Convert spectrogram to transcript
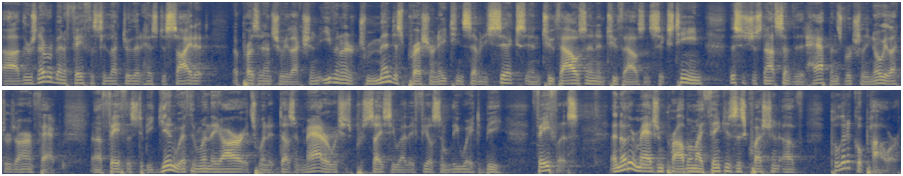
Uh, there's never been a faithless elector that has decided a presidential election, even under tremendous pressure in 1876, in 2000, and 2016. This is just not something that happens. Virtually no electors are, in fact, uh, faithless to begin with, and when they are, it's when it doesn't matter, which is precisely why they feel some leeway to be faithless. Another imagined problem, I think, is this question of political power.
